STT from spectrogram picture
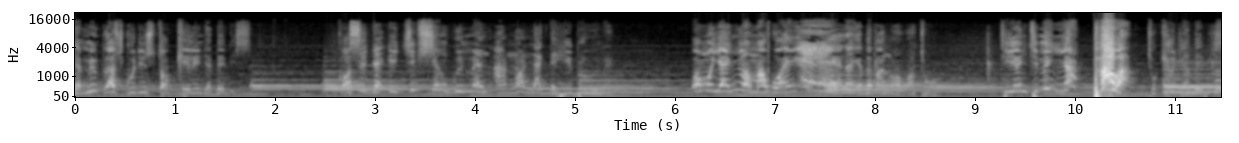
the midwives couldn't stop killing the babies. Because the Egyptian women are not like the Hebrew women. Power to kill their babies.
